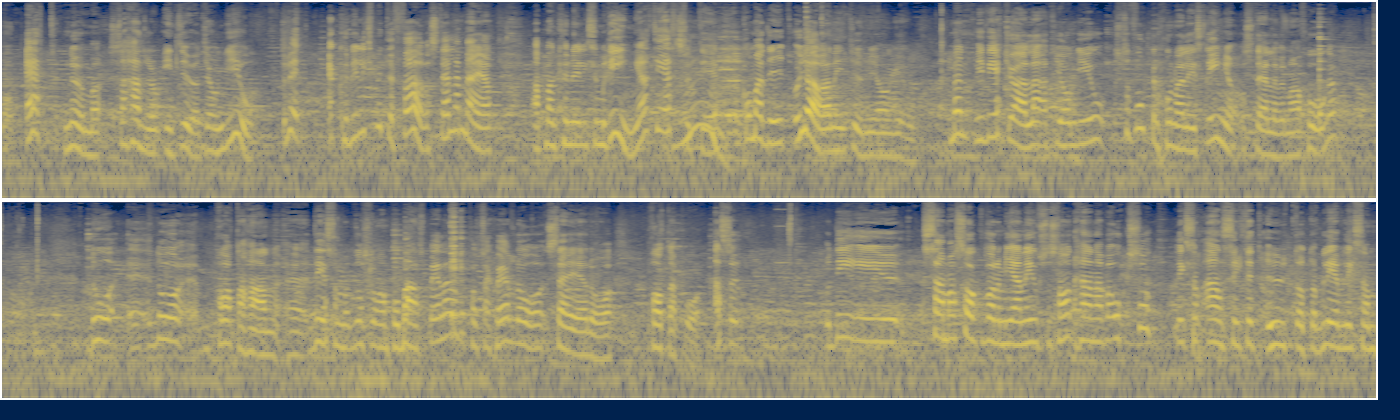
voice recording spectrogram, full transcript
Och ett nummer så hade de intervjuat Jan Guillou. Du vet, jag kunde liksom inte föreställa mig att, att man kunde liksom ringa till SVT, komma dit och göra en intervju med Jan Guillou. Men vi vet ju alla att Jan Guillou, så fort en journalist ringer och ställer några frågor då, eh, då pratar han, eh, det som, då slår han på bandspelaren på sig själv då och säger då, pratar på. Alltså, Och det är ju samma sak var det med Janne Josefsson. Han var också liksom ansiktet utåt och blev liksom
